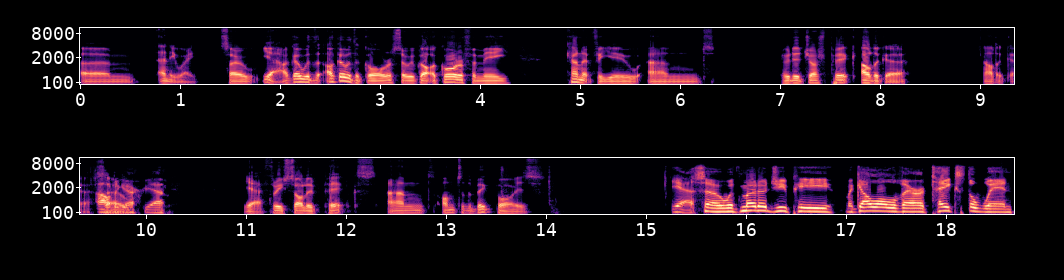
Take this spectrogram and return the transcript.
Um, anyway, so yeah, I'll go with I'll go with Ogura. So we've got Ogura for me, Canet for you, and who did Josh pick? Aldeguer. Aldeguer. So, Aldeguer, yeah. yeah, three solid picks, and on to the big boys. Yeah, so with MotoGP, Miguel Oliveira takes the win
